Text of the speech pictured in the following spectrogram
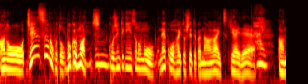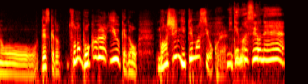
あのジェーンスーのこと僕、まあしうん。個人的にそのもう、ね、後輩としてというか長い付き合いで、はい。あのーですけどその僕が言うけどマジ似てますよこれ。似てますよね、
